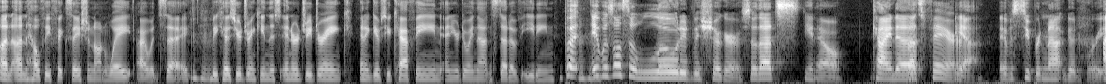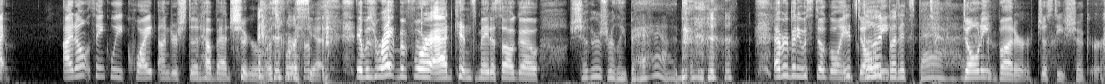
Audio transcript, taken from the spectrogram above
an unhealthy fixation on weight, I would say, Mhm. because you're drinking this energy drink and it gives you caffeine and you're doing that instead of eating. But Mhm. it was also loaded with sugar, so that's you know kind of That's fair. yeah. It was super not good for you. I- I don't think we quite understood how bad sugar was for us yet. It was right before Atkins made us all go, sugar's really bad. Everybody was still going, it's don't good, eat but it's bad. don't eat butter, just eat sugar.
